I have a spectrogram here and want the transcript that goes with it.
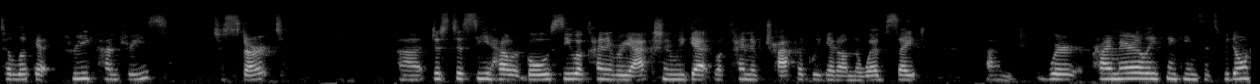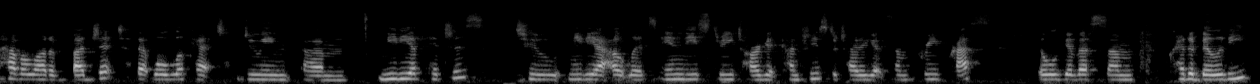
to look at three countries to start, uh, just to see how it goes, see what kind of reaction we get, what kind of traffic we get on the website. Um, we're primarily thinking since we don't have a lot of budget that we'll look at doing um, media pitches to media outlets in these three target countries to try to get some free press. It will give us some credibility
